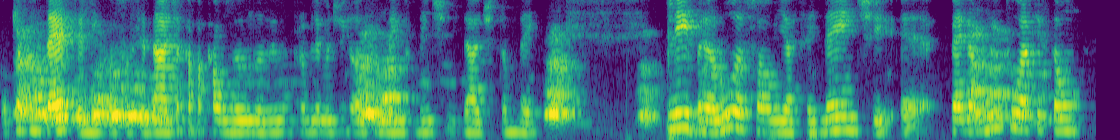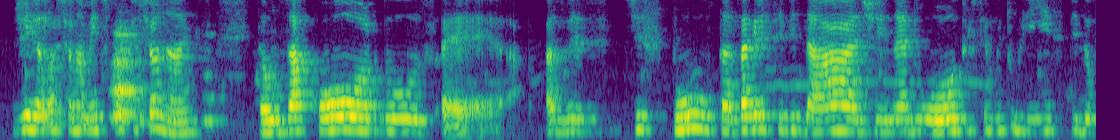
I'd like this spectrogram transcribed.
O que acontece ali com a sociedade acaba causando, às vezes, um problema de relação dentro da intimidade também. Libra, Lua, Sol e Ascendente é, pega muito a questão de relacionamentos profissionais. Então, desacordos, é, às vezes disputas, agressividade né, do outro, ser muito ríspido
